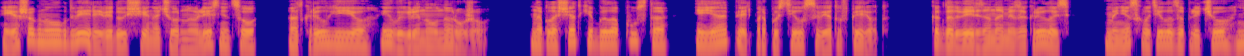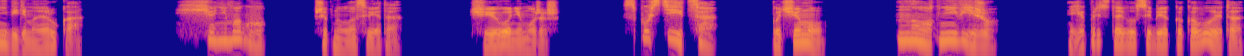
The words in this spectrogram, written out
Я шагнул к двери, ведущей на черную лестницу, открыл ее и выглянул наружу. На площадке было пусто, и я опять пропустил Свету вперед. Когда дверь за нами закрылась, меня схватила за плечо невидимая рука. «Я не могу», — шепнула Света. «Чего не можешь?» «Спуститься». «Почему?» «Ног не вижу». Я представил себе, каково это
